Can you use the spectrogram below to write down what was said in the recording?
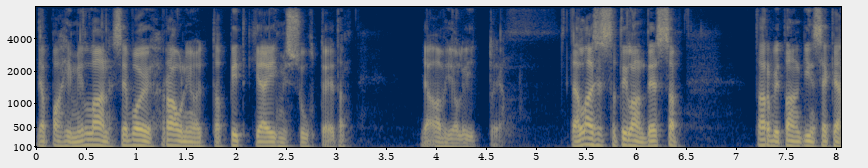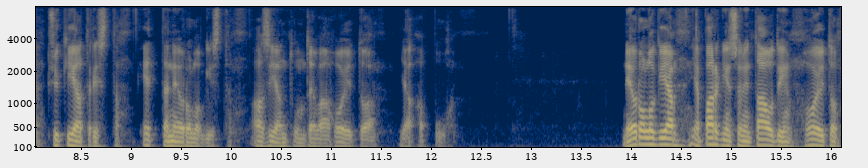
ja pahimmillaan se voi raunioittaa pitkiä ihmissuhteita ja avioliittoja. Tällaisessa tilanteessa tarvitaankin sekä psykiatrista että neurologista asiantuntevaa hoitoa ja apua. Neurologia ja Parkinsonin tautin hoito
